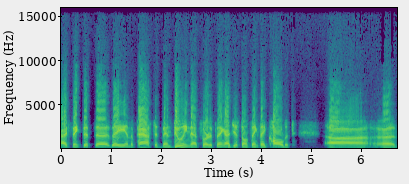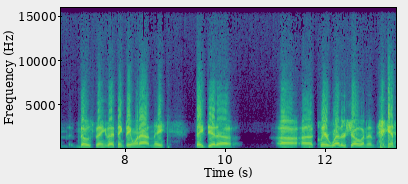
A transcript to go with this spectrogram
I think that uh, they in the past had been doing that sort of thing. I just don't think they called it uh, uh, those things. I think they went out and they they did a a, a clear weather show and a, and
